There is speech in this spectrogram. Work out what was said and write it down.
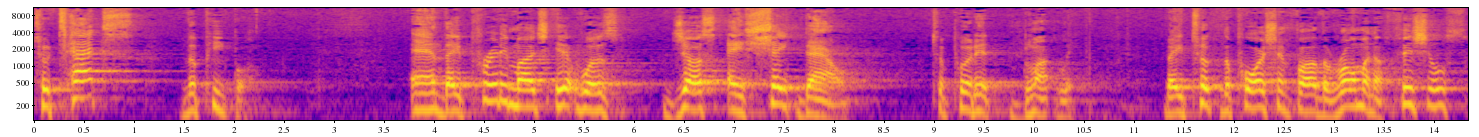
to tax the people. And they pretty much, it was just a shakedown, to put it bluntly. They took the portion for the Roman officials,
